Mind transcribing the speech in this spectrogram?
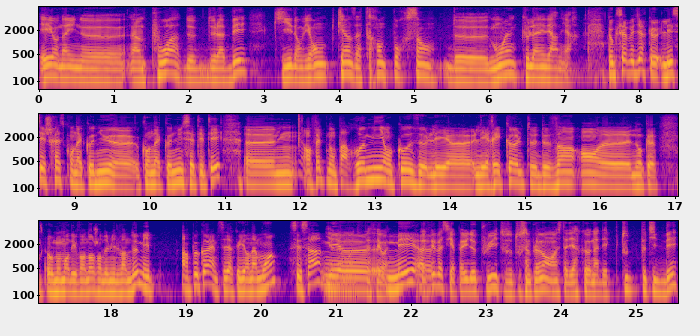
et on a une, euh, un poids de, de la baie qui est d'environ 15 à 30% de moins que l'année dernière. Donc ça veut dire que les sécheresses qu'on a connues euh, qu'on a connues cet été, euh, en fait, n'ont pas remis en cause les, euh, les récoltes de vin en, donc, au moment des vendanges en 2022, mais un peu quand même. C'est-à-dire qu'il y en a moins, c'est ça Il y en mais, a moins, tout à euh, fait, ouais. mais Tout à euh, fait parce qu'il n'y a pas eu de pluie, tout, tout simplement. hein. C'est-à-dire qu'on a des toutes petites baies,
